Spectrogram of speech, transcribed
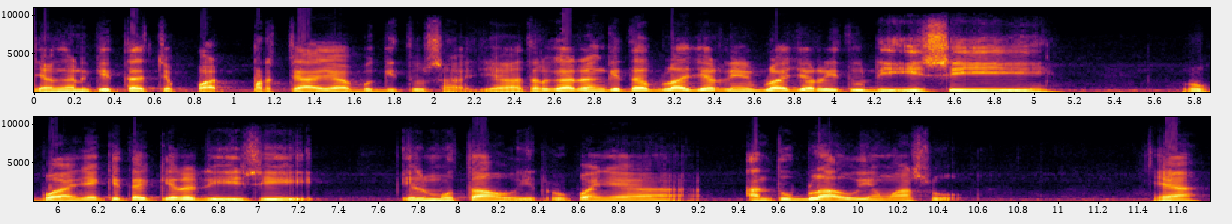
Jangan kita cepat percaya begitu saja. Terkadang kita belajar ini belajar itu diisi. Rupanya kita kira diisi ilmu tauhid, rupanya antu blau yang masuk. Ya,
